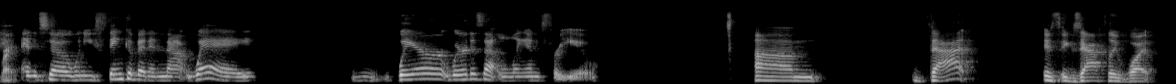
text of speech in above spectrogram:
right and so when you think of it in that way where where does that land for you um that is exactly what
